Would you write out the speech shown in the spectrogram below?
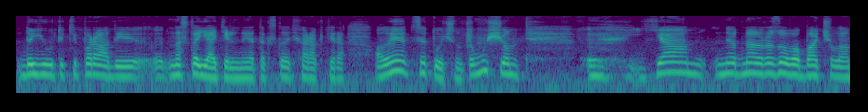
даю такі поради е, настоятельні, так сказати, характера, але це точно, тому що е, я неодноразово бачила,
